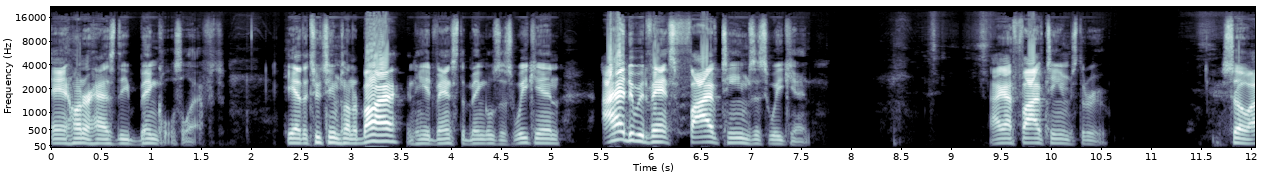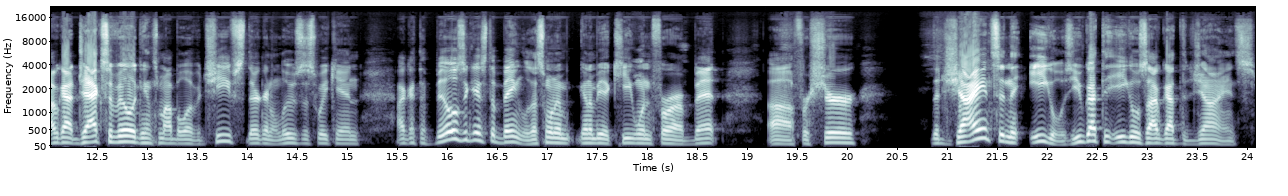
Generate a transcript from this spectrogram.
and Hunter has the Bengals left. He had the two teams on a bye, and he advanced the Bengals this weekend. I had to advance five teams this weekend. I got five teams through. So I've got Jacksonville against my beloved Chiefs. They're going to lose this weekend. I got the Bills against the Bengals. That's going to be a key one for our bet uh, for sure. The Giants and the Eagles. You've got the Eagles. I've got the Giants.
